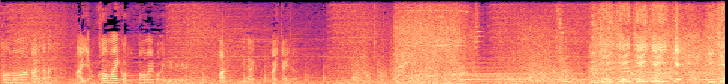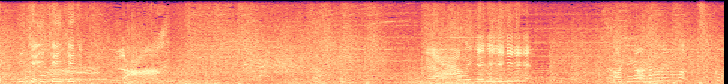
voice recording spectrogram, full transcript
このままあれだな。あいいや。このまま行こう。このまま行こう。いけるいける。あれ？いない。あいたいた。いけいけいけいけいけいけいけいけいけいけ。いけうわー。いやーもういけいけいけいけいけいけが上がらない。まま突っ込め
